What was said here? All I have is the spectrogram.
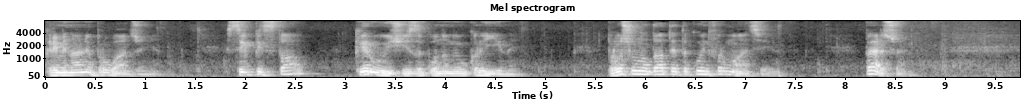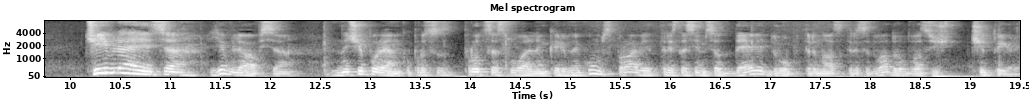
кримінальне провадження. З цих підстав, керуючись законами України, прошу надати таку інформацію. Перше. Чи являється, являвся Нечепоренко процесуальним керівником в справі 379 дроб 1332 дроб 24?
